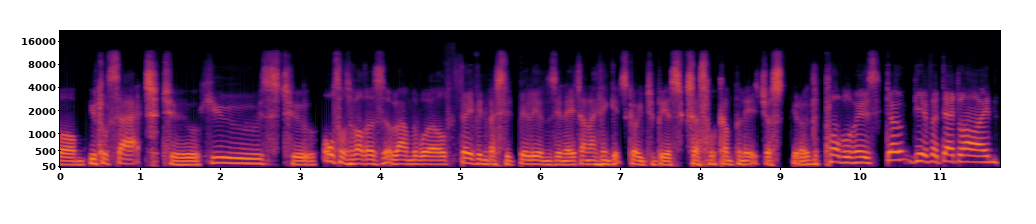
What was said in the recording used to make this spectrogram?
from Eutelsat to Hughes to all sorts of others around the world. They've invested billions in it, and I think it's going to be a successful company. It's just, you know, the problem is don't give a deadline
